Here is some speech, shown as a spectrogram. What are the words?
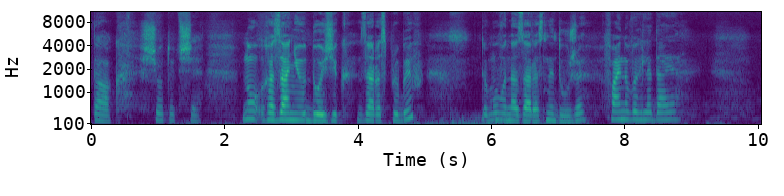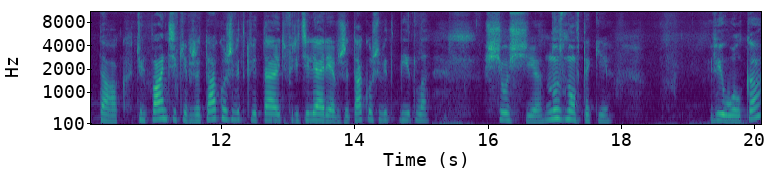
Так, що тут ще? Ну, газанію дощик зараз прибив, тому вона зараз не дуже файно виглядає. Так, тюльпанчики вже також відквітають, фрітілярія вже також відквітла. Що ще? Ну, знов таки віолка.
